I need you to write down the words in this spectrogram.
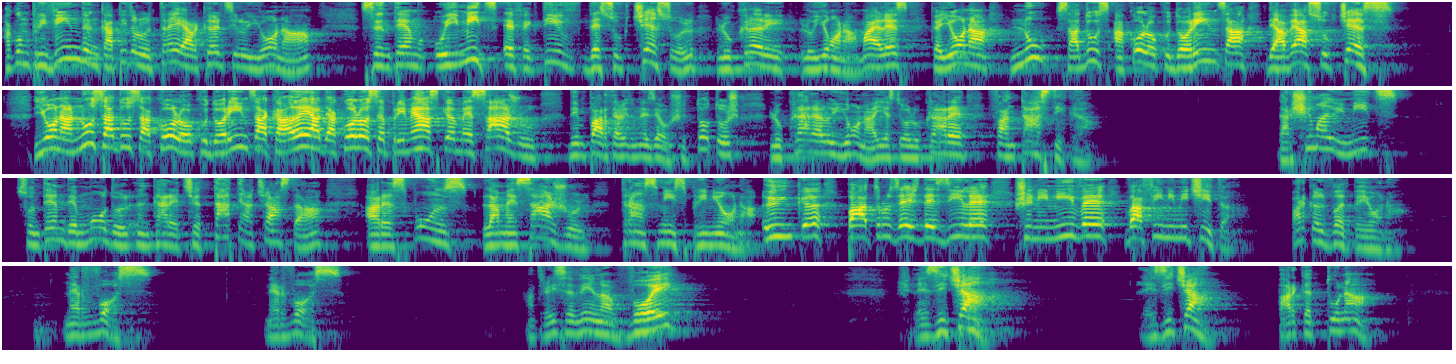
Acum, privind în capitolul 3 al cărții lui Iona, suntem uimiți efectiv de succesul lucrării lui Iona, mai ales că Iona nu s-a dus acolo cu dorința de a avea succes. Iona nu s-a dus acolo cu dorința ca ăia de acolo să primească mesajul din partea lui Dumnezeu. Și totuși, lucrarea lui Iona este o lucrare fantastică. Dar și mai uimiți suntem de modul în care cetatea aceasta a răspuns la mesajul transmis prin Iona. Încă 40 de zile și Ninive va fi nimicită. Parcă îl văd pe Iona. Nervos. Nervos. Am trebuit să vin la voi și le zicea, le zicea, parcă tuna,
